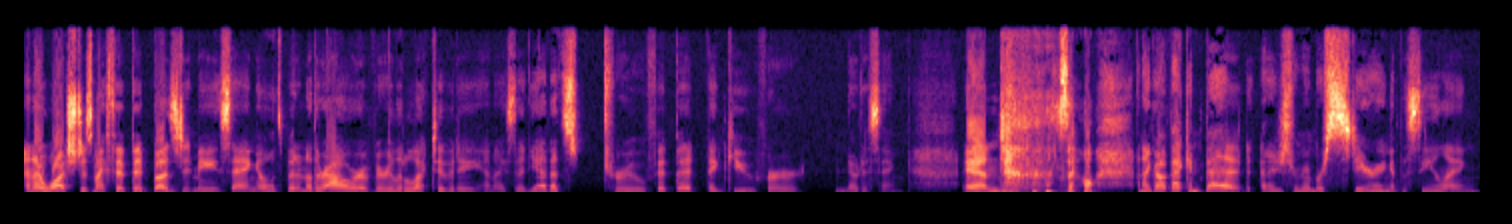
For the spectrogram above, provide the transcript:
And I watched as my Fitbit buzzed at me, saying, Oh, it's been another hour of very little activity. And I said, Yeah, that's true, Fitbit. Thank you for noticing. And so, and I got back in bed, and I just remember staring at the ceiling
